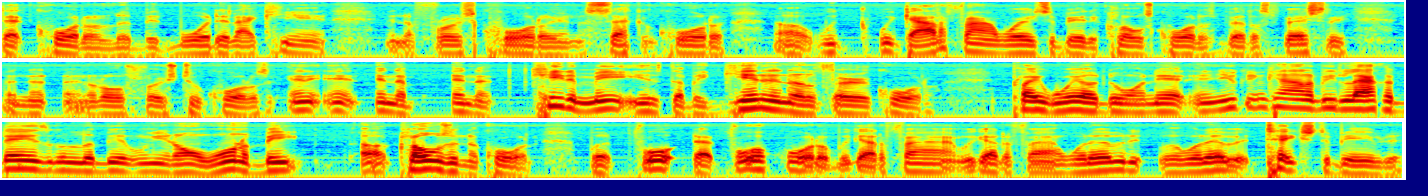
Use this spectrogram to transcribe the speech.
that quarter a little bit more than I can in the first quarter, in the second quarter. Uh, we we got to find ways to be able to close quarters better, especially in, the, in those first two quarters. And, and, and, the, and the key to me is the beginning of the third quarter. Play well doing that, and you can kind of be lackadaisical a little bit when you don't want to be uh, closing the quarter. But for that fourth quarter, we got to find we got to find whatever it, whatever it takes to be able to,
